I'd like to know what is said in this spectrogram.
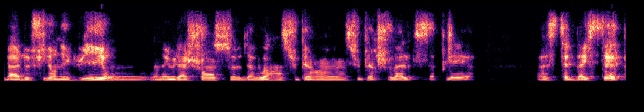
bah, de fil en aiguille, on, on a eu la chance d'avoir un super, un super cheval qui s'appelait euh, step by Step,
